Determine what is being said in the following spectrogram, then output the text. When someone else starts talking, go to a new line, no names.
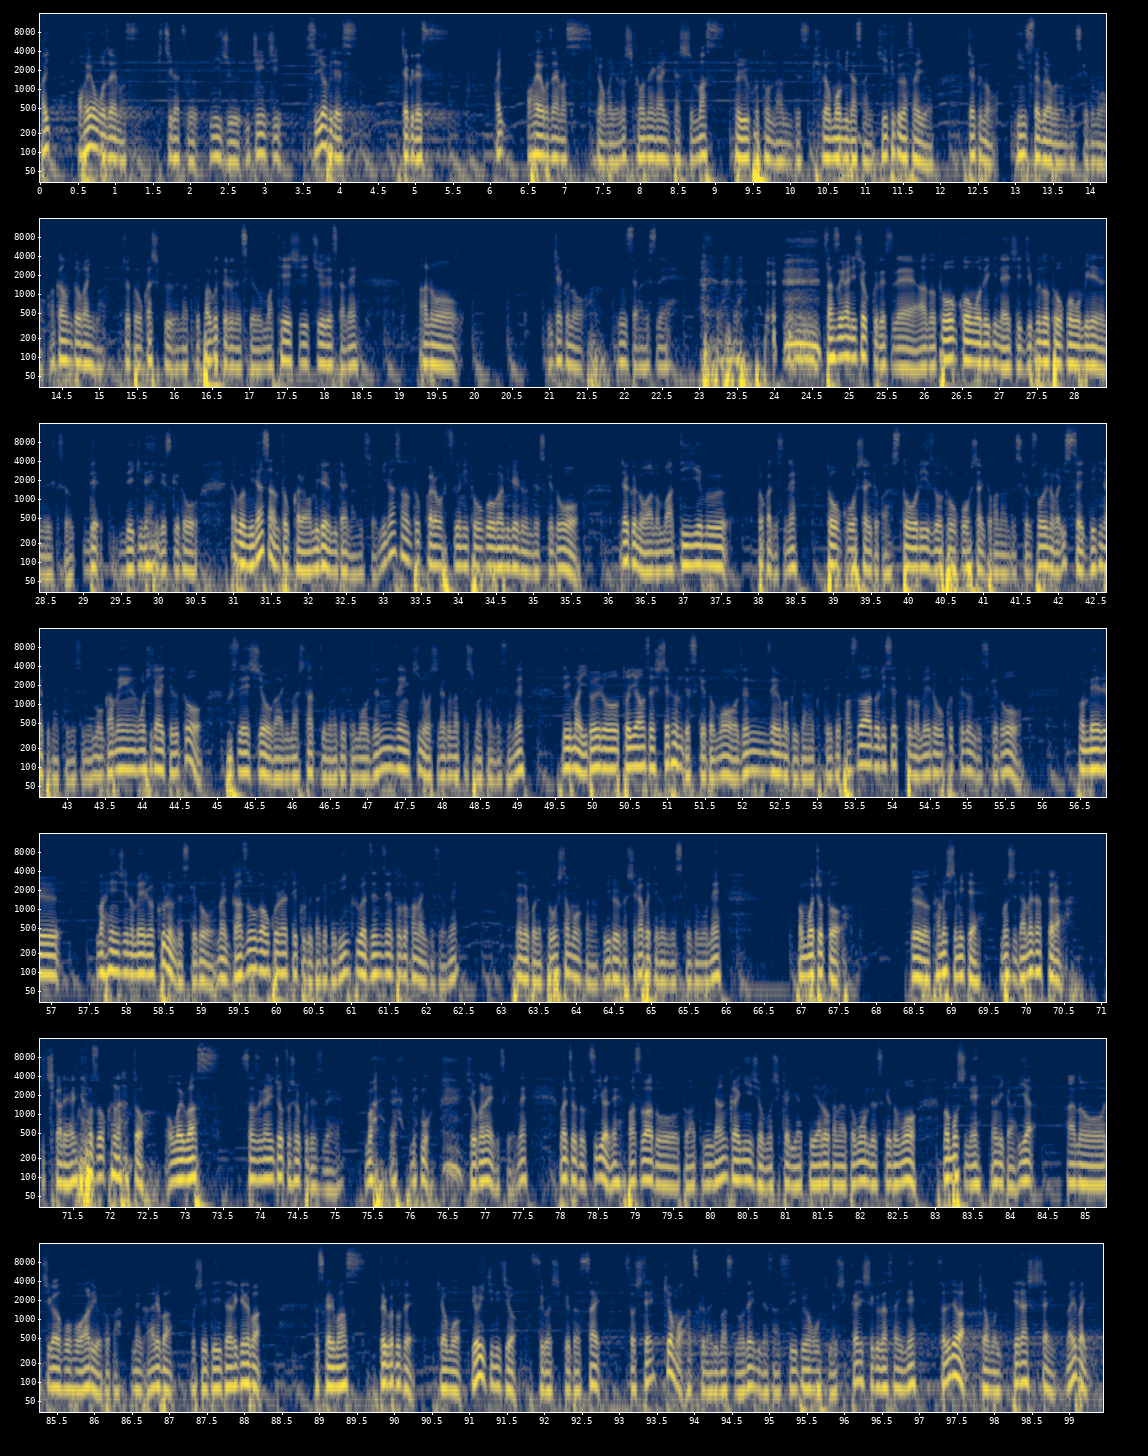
はい、おはようございます。7月21日水曜日です。ジャックです。はい、おはようございます。今日もよろしくお願いいたします。ということなんですけども、皆さん聞いてくださいよ。ジャックのインスタグラムなんですけども、アカウントが今、ちょっとおかしくなってバグってるんですけど、まあ、停止中ですかね。あの、ジャックのインスタがですね、さすがにショックですね。あの、投稿もできないし、自分の投稿も見れないんですけど、で、できないんですけど、多分皆さんのとこからは見れるみたいなんですよ。皆さんのとこからは普通に投稿が見れるんですけど、弱のあの、まあ、DM とかですね、投稿したりとか、ストーリーズを投稿したりとかなんですけど、そういうのが一切できなくなってですね、もう画面を開いてると、不正使用がありましたっていうのが出て、もう全然機能しなくなってしまったんですよね。で、今いろいろ問い合わせしてるんですけども、全然うまくいかなくて、で、パスワードリセットのメールを送ってるんですけど、まあ、メール、まあ、返信のメールが来るんですけど、なんか画像が送られてくるだけでリンクが全然届かないんですよね。なのでこれどうしたもんかなといろいろ調べてるんですけどもね、まあ、もうちょっといろいろ試してみて、もしダメだったら一からやり直そうかなと思います。さすがにちょっとショックですね。まあ、でも、しょうがないですけどね。まあちょっと次はね、パスワードとあと2段階認証もしっかりやってやろうかなと思うんですけども、まあもしね、何か、いや、あのー違う方法あるよとか、なんかあれば教えていただければ助かります。ということで、今日も良い一日をお過ごしください。そして今日も暑くなりますので、皆さん水分補給をしっかりしてくださいね。それでは今日もいってらっしゃい。バイバイ。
